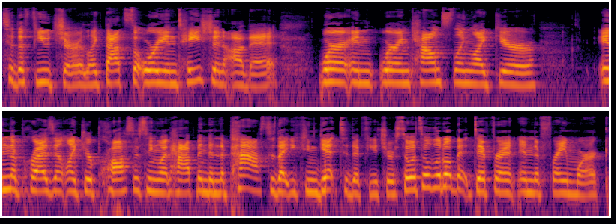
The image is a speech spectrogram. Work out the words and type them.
to the future. Like that's the orientation of it. Where in where in counseling like you're in the present, like you're processing what happened in the past so that you can get to the future. So it's a little bit different in the framework.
